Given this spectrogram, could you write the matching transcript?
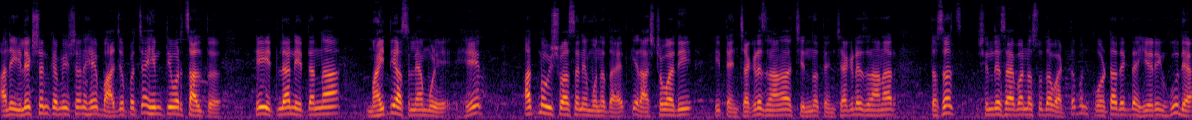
आणि इलेक्शन कमिशन हे भाजपच्या हिमतीवर चालतं. हे इथल्या नेत्यांना माहिती असल्यामुळे हे आत्मविश्वासाने म्हणत आहेत की राष्ट्रवादी ही त्यांच्याकडेच राहणार चिन्ह त्यांच्याकडेच राहणार. तसंच शिंदे साहेबांना सुद्धा वाटतं पण कोर्टात एकदा हिअरिंग होऊ द्या.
